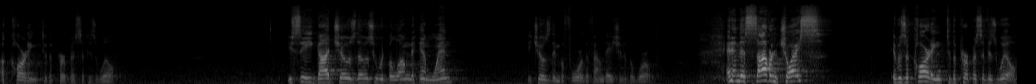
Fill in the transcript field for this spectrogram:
according to the purpose of his will You see, God chose those who would belong to Him when? He chose them before the foundation of the world. And in this sovereign choice, it was according to the purpose of His will.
